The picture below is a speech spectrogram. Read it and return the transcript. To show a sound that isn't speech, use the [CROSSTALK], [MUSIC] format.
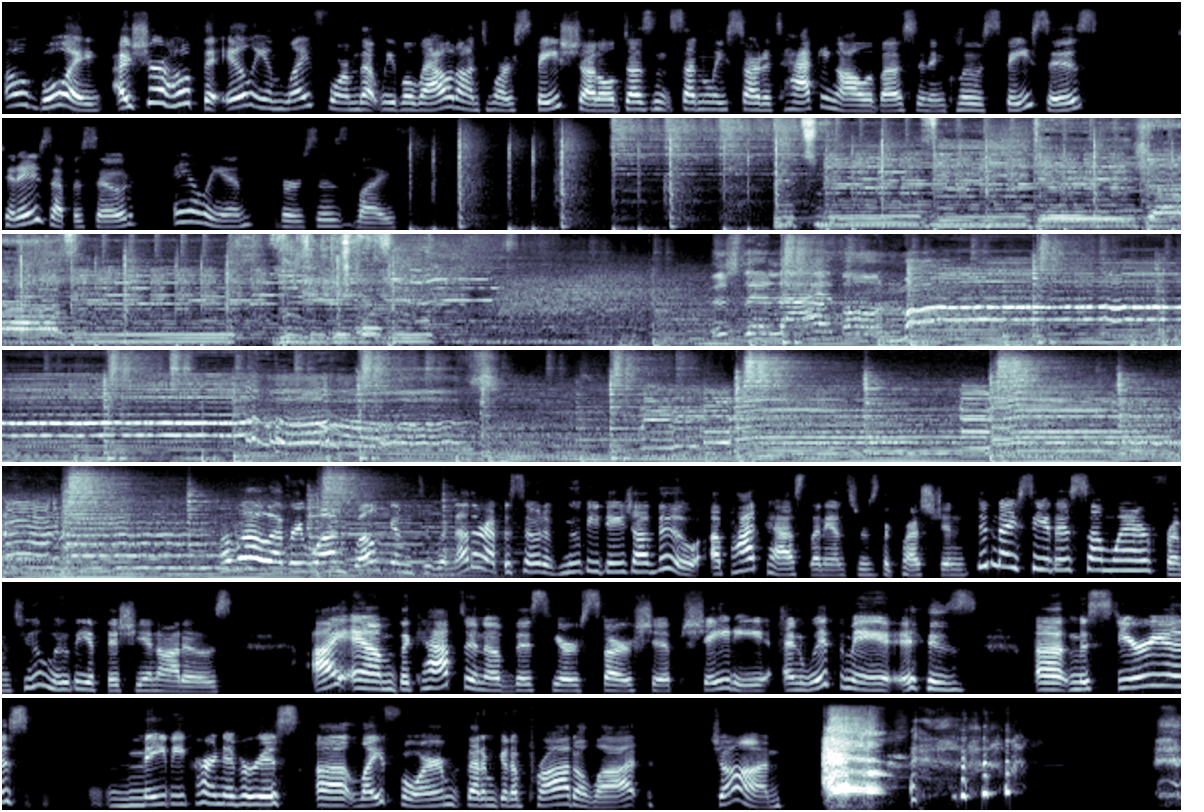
Oh boy, I sure hope the alien life form that we've allowed onto our space shuttle doesn't suddenly start attacking all of us in enclosed spaces. Today's episode Alien versus Life. It's movie deja vu. Movie deja vu. Is there life on Mars? Everyone. Welcome to another episode of Movie Deja Vu, a podcast that answers the question Didn't I see this somewhere? from two movie aficionados. I am the captain of this here starship, Shady, and with me is a mysterious, maybe carnivorous uh, life form that I'm going to prod a lot, John. [LAUGHS]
